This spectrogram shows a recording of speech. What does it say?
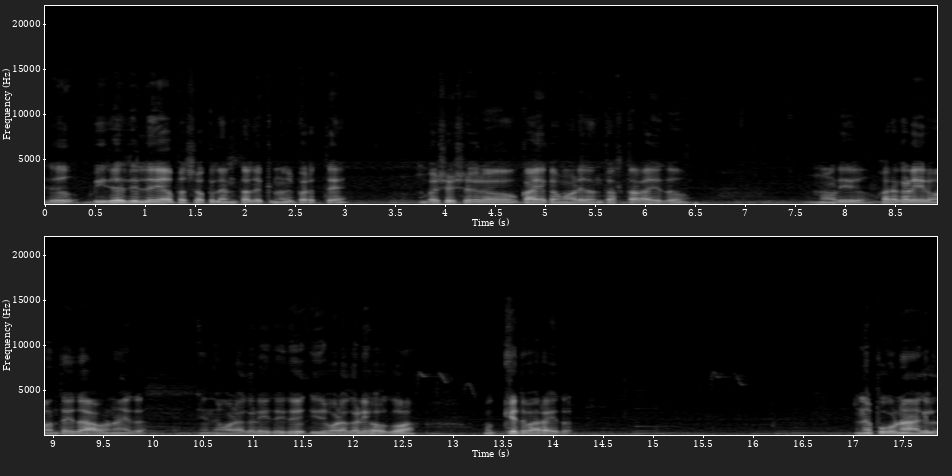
ಇದು ಬೀದರ್ ಜಿಲ್ಲೆಯ ಬಸವ ಕಲ್ಯಾಣ ತಾಲೂಕಿನಲ್ಲಿ ಬರುತ್ತೆ. ಬಸವೇಶ್ವರ ಕಾಯಕ ಮಾಡಿದಂಥ ಸ್ಥಳ ಇದು. ನೋಡಿ, ಹೊರಗಡೆ ಇರುವಂಥ ಇದು ಆವರಣ ಇದು. ಇನ್ನು ಒಳಗಡೆ ಇದು ಇದು ಇದು ಒಳಗಡೆ ಹೋಗುವ ಮುಖ್ಯ ದ್ವಾರ ಇದು. ಇನ್ನು ಪೂರ್ಣ ಆಗಿಲ್ಲ,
